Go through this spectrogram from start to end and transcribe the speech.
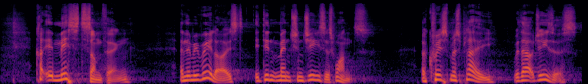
it missed something. And then we realized it didn't mention Jesus once. A Christmas play without Jesus.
